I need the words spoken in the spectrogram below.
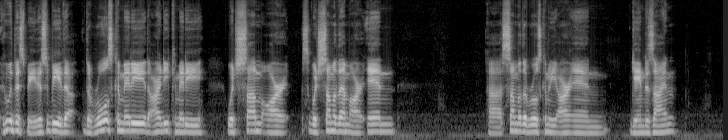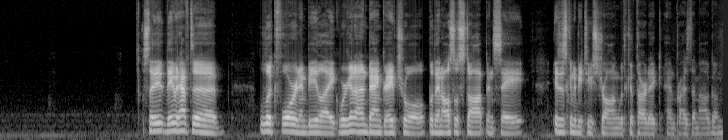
Who would this be? This would be the the rules committee, the R and D committee, which some are, which some of them are in. Uh, some of the rules committee are in game design. So they, they would have to look forward and be like, we're gonna unban Grave Troll, but then also stop and say, is this gonna be too strong with Cathartic and Prized Amalgam?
